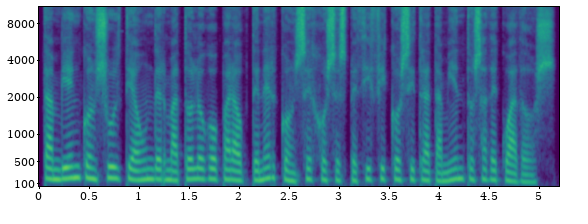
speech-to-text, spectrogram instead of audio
También consulte a un dermatólogo para obtener consejos específicos y tratamientos adecuados.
